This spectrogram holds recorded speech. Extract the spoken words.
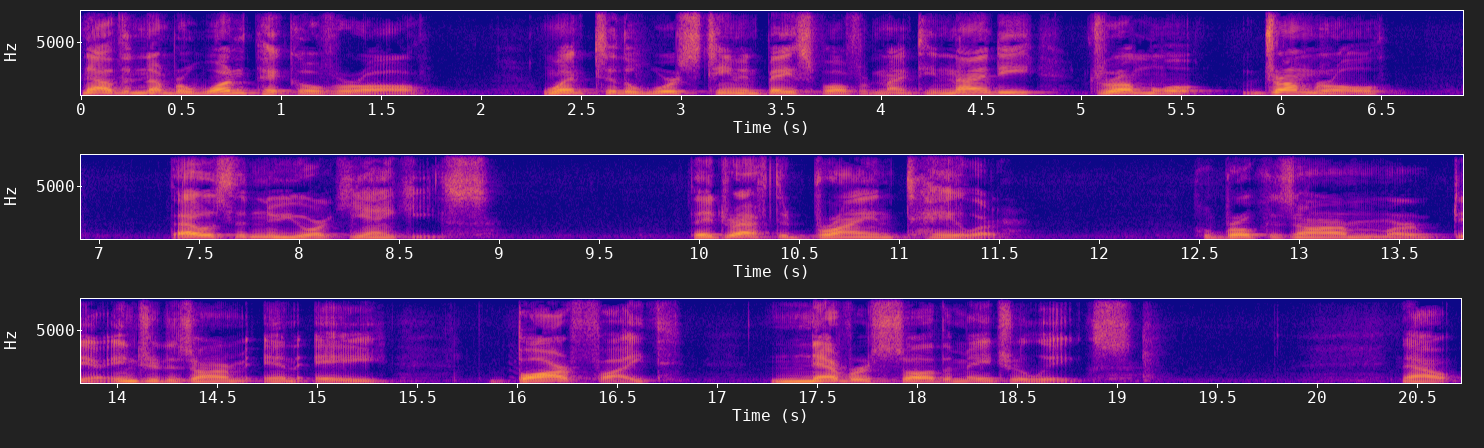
Now, the number one pick overall went to the worst team in baseball from 1990. Drum roll, drum roll that was the New York Yankees. They drafted Brian Taylor, who broke his arm or you know, injured his arm in a bar fight, never saw the major leagues. Now,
